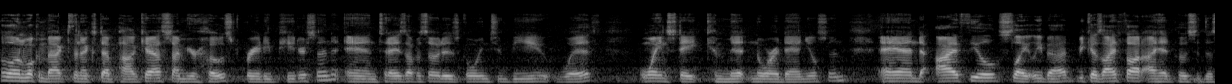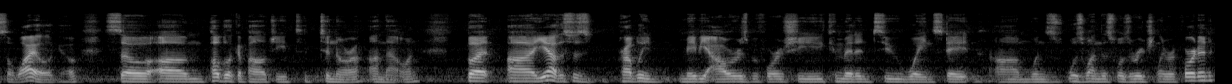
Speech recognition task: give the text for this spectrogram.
Hello and welcome back to the Next Step podcast. I'm your host, Brady Peterson, and today's episode is going to be with Wayne State commit Norah Danielson. And I feel slightly bad because I thought I had posted this a while ago. So, um, public apology to, to Norah on that one. But uh, yeah, this is probably maybe hours before she committed to Wayne State um, was was when this was originally recorded.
